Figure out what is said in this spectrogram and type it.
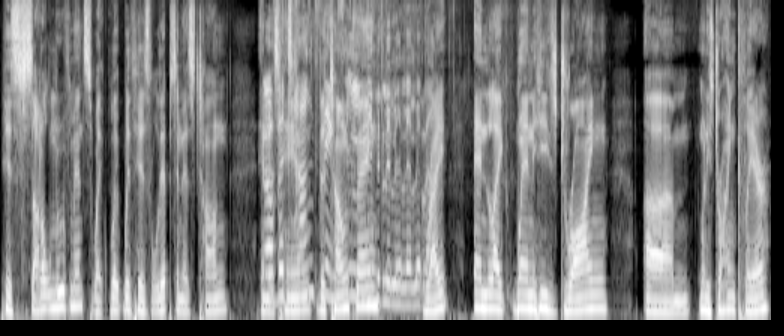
his subtle movements, like with, with his lips and his tongue and Oh, his the hand, tongue the thing. tongue thing, right? And like when he's drawing, um, when he's drawing Claire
